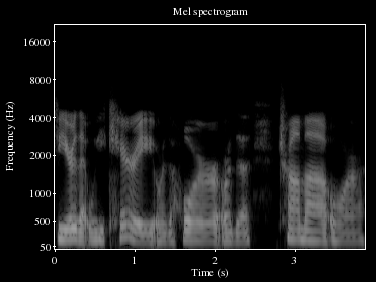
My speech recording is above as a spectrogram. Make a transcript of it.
fear that we carry or the horror or the trauma or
